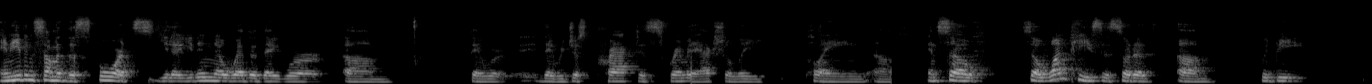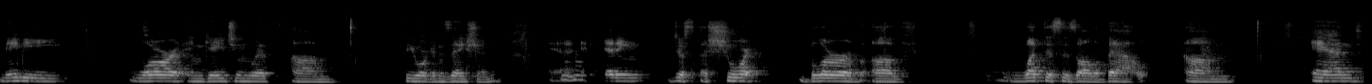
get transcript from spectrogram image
And even some of the sports, you know, you didn't know whether they were, um, they were, they were just practice scrimmage, actually playing. um, And so, so one piece is sort of, um, would be maybe Laura engaging with, um, the organization and Mhm. getting just a short blurb of what this is all about. Um, and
